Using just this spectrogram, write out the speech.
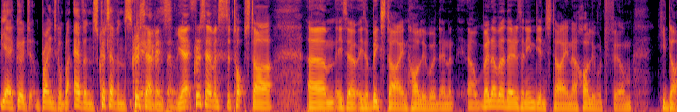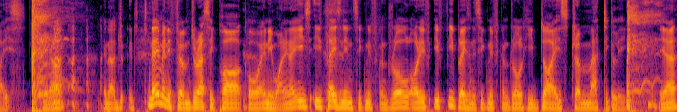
yeah, good. Brain's gone black. Evans, Chris Evans. Chris, Yeah, Evans. Chris Evans. Yeah, Chris Evans is a top star. Um, he's a he's a big star in Hollywood, and you know, whenever there is an Indian star in a Hollywood film, he dies. You know, you know, name any film, Jurassic Park or anyone. You know, he plays an insignificant role, or if if he plays an insignificant role, he dies dramatically. yeah.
